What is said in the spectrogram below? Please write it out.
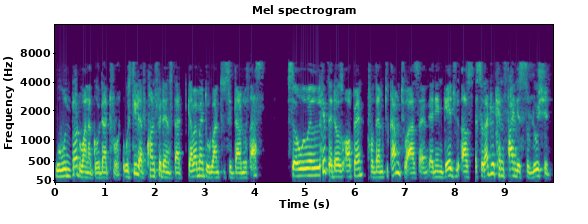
we will not want to go that route. We still have confidence that government will want to sit down with us. So we will keep the doors open for them to come to us and, and engage with us so that we can find a solution.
